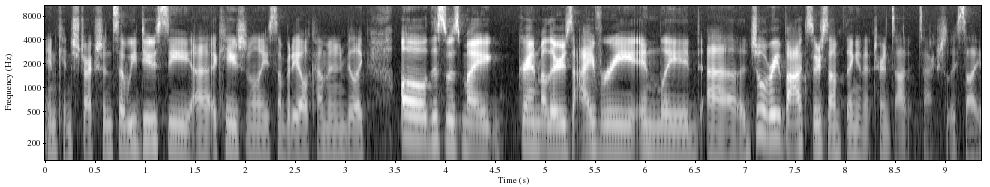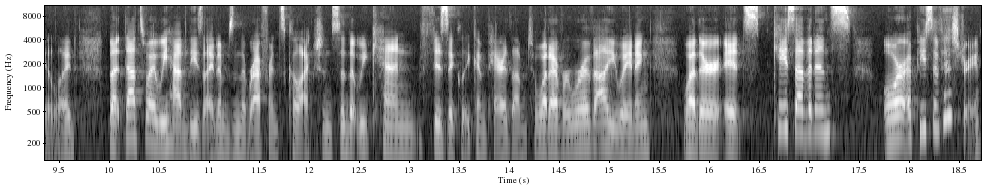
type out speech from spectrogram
in construction. So we do see uh, occasionally somebody will come in and be like, oh, this was my grandmother's ivory inlaid uh, jewelry box or something. And it turns out it's actually celluloid. But that's why we have these items in the reference collection so that we can physically compare them to whatever we're evaluating, whether it's case evidence or a piece of history.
